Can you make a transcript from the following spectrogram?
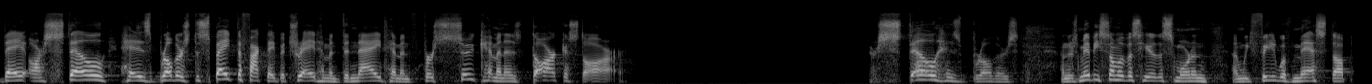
They are still his brothers, despite the fact they betrayed him and denied him and forsook him in his darkest hour. They're still his brothers. And there's maybe some of us here this morning and we feel we've messed up.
